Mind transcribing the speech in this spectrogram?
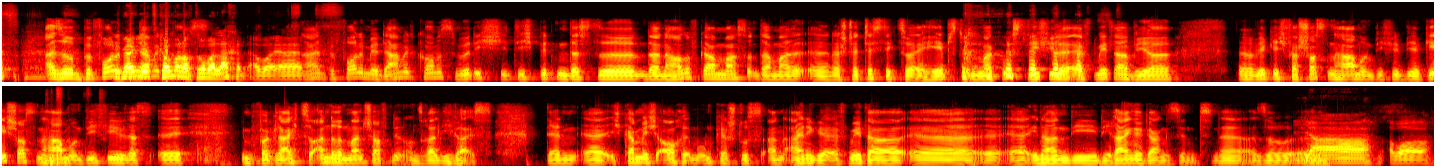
also bevor du meine, mir jetzt damit können wir noch kommst- drüber lachen, aber ja. Nein, bevor du mir damit kommst, würde ich dich bitten, dass du deine Hausaufgaben machst und da mal äh, eine Statistik zu erhebst und mal guckst, wie viele Elfmeter wir äh, wirklich verschossen haben und wie viel wir geschossen haben und wie viel das äh, im Vergleich zu anderen Mannschaften in unserer Liga ist. Denn äh, ich kann mich auch im Umkehrschluss an einige Elfmeter äh, äh, erinnern, die, die reingegangen sind. Ne? Also, Ja, aber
